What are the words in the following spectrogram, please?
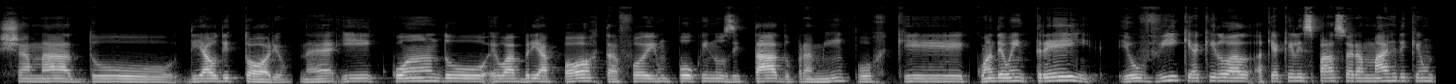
chamado de auditório, né? E quando eu abri a porta foi um pouco inusitado para mim, porque quando eu entrei eu vi que, aquilo, que aquele espaço era mais de que um,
